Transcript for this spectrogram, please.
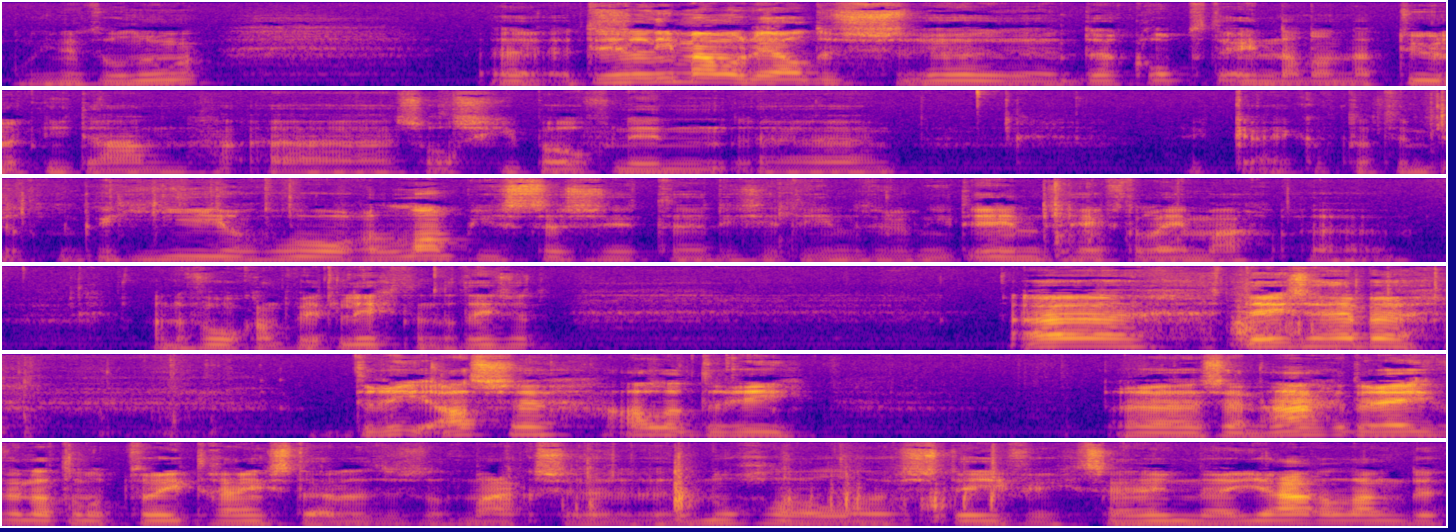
hoe je het wil noemen. Uh, het is een Lima model, dus daar klopt het een en ander natuurlijk niet aan. zoals hier bovenin. ik kijk of dat in beeld. Hier horen lampjes te zitten. Die zitten hier natuurlijk niet in. Het heeft alleen maar aan de voorkant wit licht en dat is het. Deze hebben drie assen, alle drie uh, zijn aangedreven en dat dan op twee treinstellen. Dus dat maakt ze uh, nogal stevig. Het zijn jarenlang de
